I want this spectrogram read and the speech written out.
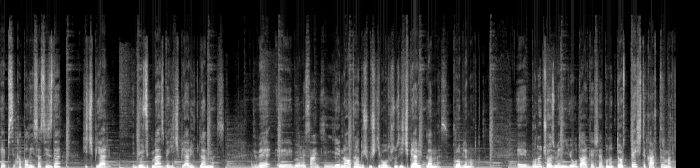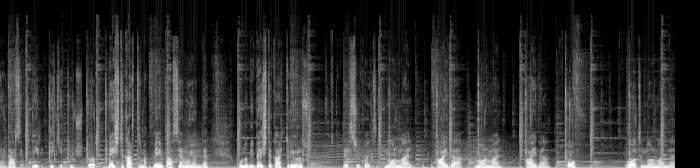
hepsi kapalıysa sizde hiçbir yer gözükmez ve hiçbir yer yüklenmez. Ve e, böyle sanki yerin altına düşmüş gibi olursunuz. Hiçbir yer yüklenmez. Problem orada. E, bunu çözmenin yolu da arkadaşlar bunu 4-5 tık arttırmak yani tavsiye. 1, 2, 3, 4, 5 tık arttırmak. Benim tavsiyem o yönde. Bunu bir 5 tık arttırıyoruz. Texture quality normal, high'da, normal, high'da, off, bottom normalde,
